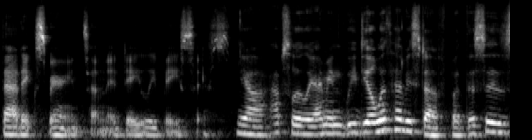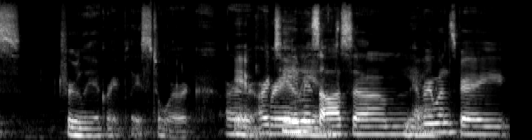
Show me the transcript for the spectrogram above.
that experience on a daily basis. Yeah, absolutely. I mean, we deal with heavy stuff, but this is truly a great place to work. Our, our team is, is. awesome. Yeah. Everyone's very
